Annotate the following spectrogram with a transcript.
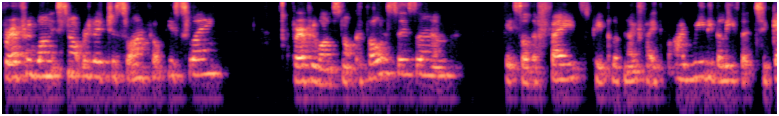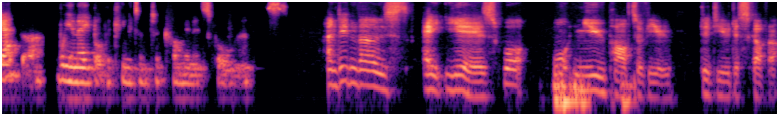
for everyone, it's not religious life, obviously. For everyone, it's not Catholicism, it's other faiths, people of no faith. But I really believe that together we enable the kingdom to come in its fullness. And in those eight years, what what new part of you did you discover?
